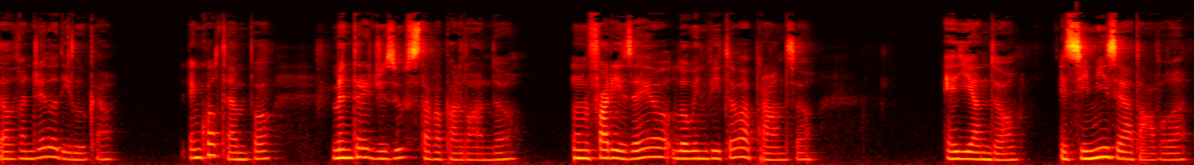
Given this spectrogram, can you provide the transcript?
Dal Vangelo di Luca. In quel tempo, mentre Gesù stava parlando, un fariseo lo invitò a pranzo. Egli andò e si mise a tavola.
